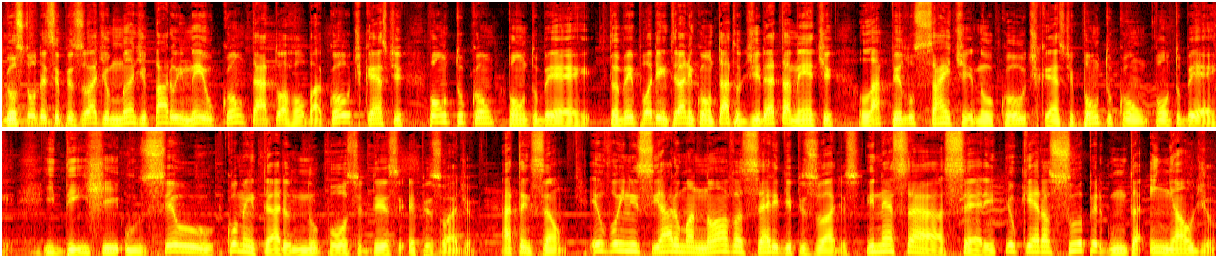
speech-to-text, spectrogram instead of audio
Gostou desse episódio? Mande para o e-mail contato@coachcast.com.br. Também pode entrar em contato diretamente lá pelo site no coachcast.com.br e deixe o seu comentário no post desse episódio. Atenção, eu vou iniciar uma nova série de episódios e nessa série eu quero a sua pergunta em áudio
